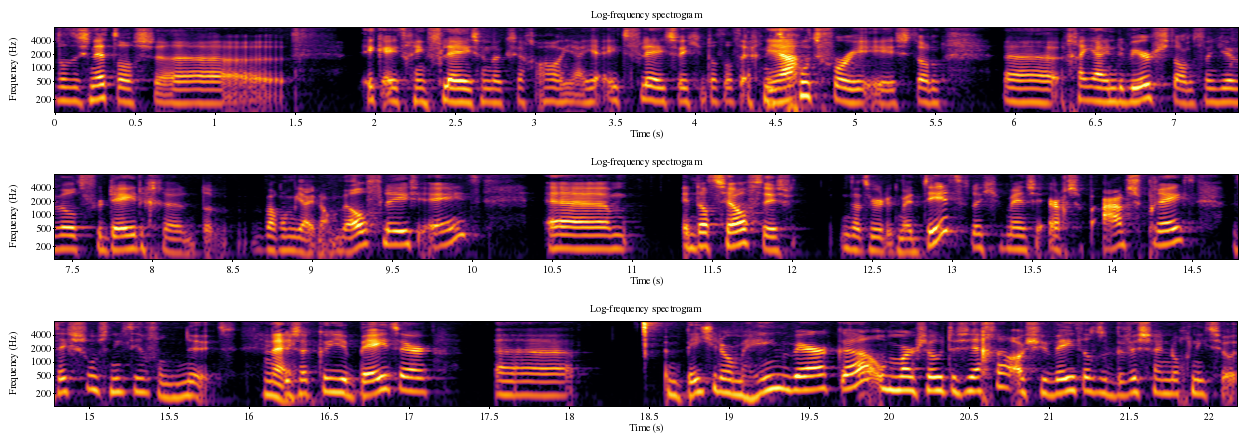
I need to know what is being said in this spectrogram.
Dat is net als... Uh, ik eet geen vlees en dat ik zeg, oh ja, je eet vlees, weet je dat dat echt niet Ja. goed voor je is, dan uh, ga jij in de weerstand, want je wilt verdedigen waarom jij dan wel vlees eet. Ehm, en datzelfde is natuurlijk met dit, dat je mensen ergens op aanspreekt. Het heeft soms niet heel veel nut. Nee. Dus dan kun je beter eh, een beetje eromheen werken, om maar zo te zeggen, als je weet dat het bewustzijn nog niet zo,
